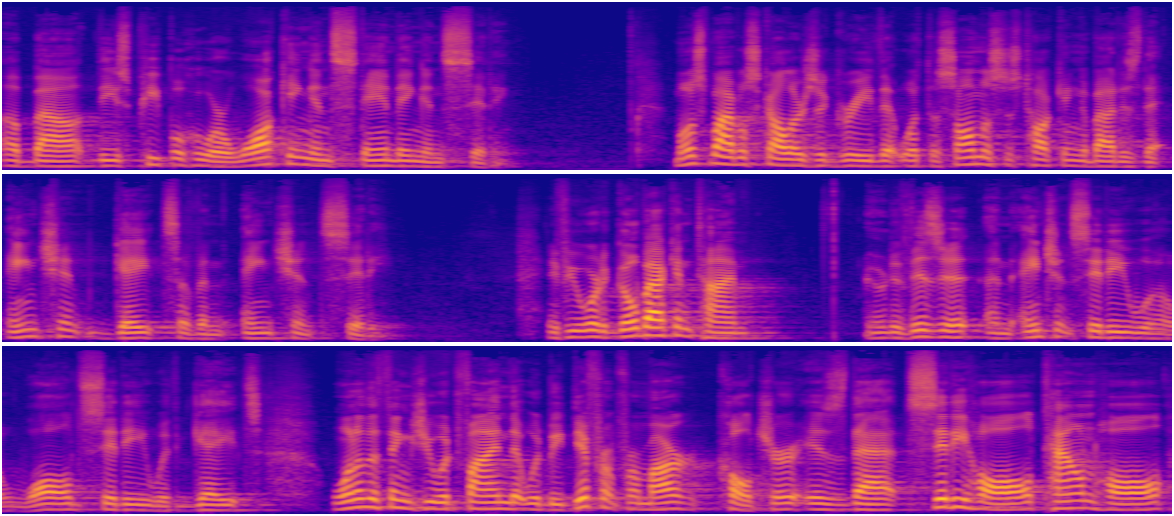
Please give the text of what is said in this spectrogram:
about these people who are walking and standing and sitting, most Bible scholars agree that what the psalmist is talking about is the ancient gates of an ancient city. If you were to go back in time, you were to visit an ancient city, a walled city with gates, one of the things you would find that would be different from our culture is that City Hall, Town Hall,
